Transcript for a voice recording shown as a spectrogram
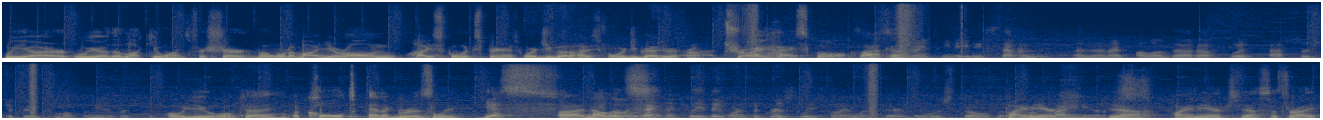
We are we are the lucky ones for sure. But what about your own high school experience? Where'd you go to high school? Where'd you graduate from? Uh, Troy High School, class Okay. of 1987, and then I followed that up with bachelor's degree from Oakland University. Oh, you. Okay. A Colt and a Grizzly. Yes. Right, now Although let's- technically they weren't the Grizzlies when I went there. They were still the Pioneers. Pioneers. Yeah, pioneers. Yes, that's right.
